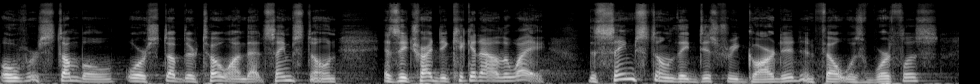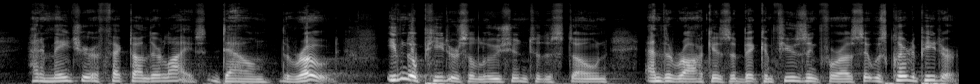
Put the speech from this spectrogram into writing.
over, stumble, or stub their toe on that same stone as they tried to kick it out of the way. The same stone they disregarded and felt was worthless had a major effect on their lives down the road. Even though Peter's allusion to the stone and the rock is a bit confusing for us, it was clear to Peter.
